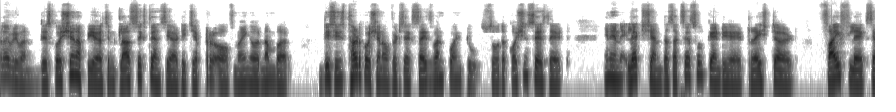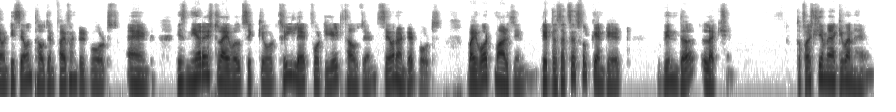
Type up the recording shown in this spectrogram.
Hello everyone, this question appears in class 6th NCERT chapter of knowing our number. This is third question of its exercise 1.2. So the question says that in an election the successful candidate registered 5,77,500 votes and his nearest rival secured 3,48,700 votes. By what margin did the successful candidate win the election? तो फर्स्टली हमें यहाँ गिवन है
